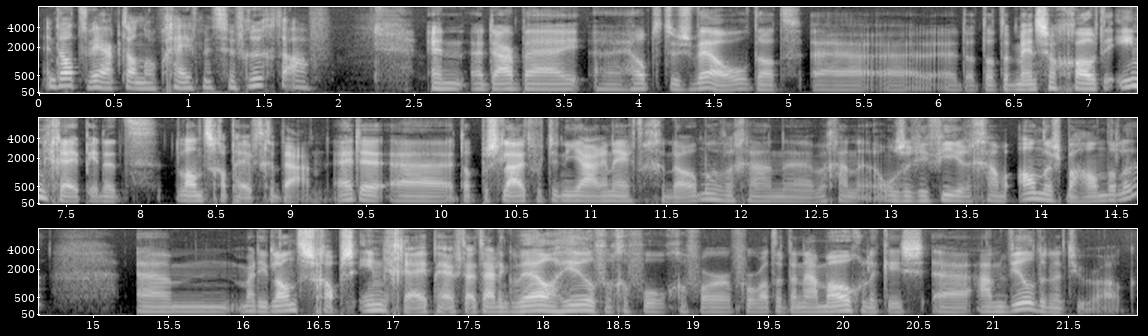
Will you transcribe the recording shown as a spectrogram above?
en dat dat werpt dan op een gegeven moment zijn vruchten af. En uh, daarbij uh, helpt het dus wel dat, uh, dat, dat de mens zo'n grote ingreep in het landschap heeft gedaan. Hè, de, dat besluit wordt in de jaren negentig genomen. We gaan, we gaan onze rivieren gaan we anders behandelen. Um, maar die landschapsingreep heeft uiteindelijk wel heel veel gevolgen voor, voor wat er daarna mogelijk is aan wilde natuur ook.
